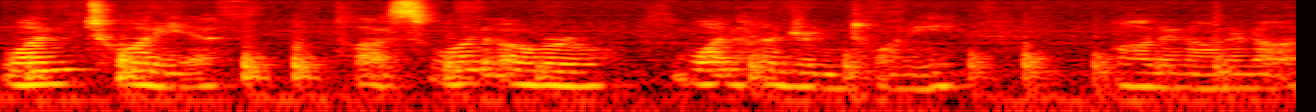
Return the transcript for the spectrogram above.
1 twentieth plus 1 over 120, on and on and on.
